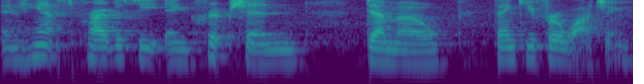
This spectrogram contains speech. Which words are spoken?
enhanced privacy encryption demo. Thank you for watching.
